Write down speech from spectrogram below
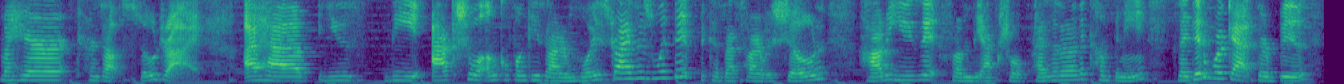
my hair turns out so dry. I have used the actual Uncle Funky's Daughter moisturizers with it because that's how I was shown how to use it from the actual president of the company because I did work at their booth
